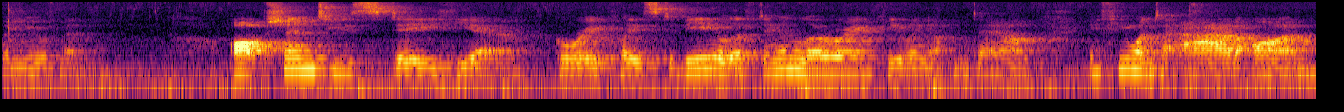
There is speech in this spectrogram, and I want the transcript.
the movement. Option to stay here. Great place to be, lifting and lowering, peeling up and down. If you want to add on,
